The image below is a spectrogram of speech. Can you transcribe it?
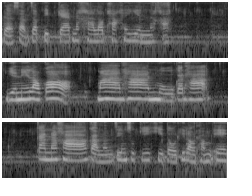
เดี๋ยวสับจะปิดแก๊สนะคะ แล้วพักให้เย็นนะคะ เย็นนี้เราก็มาทานหมูกระทะกันนะคะ กับน้ำจิ้มซุกี้คีโตที่เราทำเอง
